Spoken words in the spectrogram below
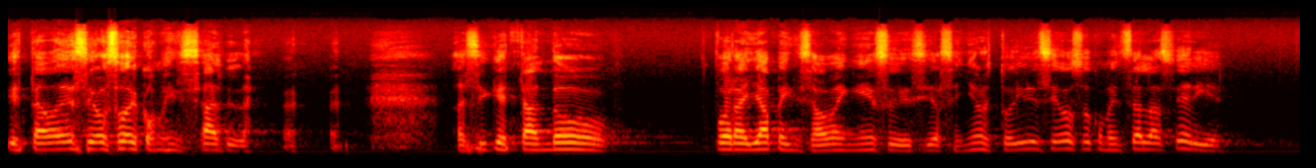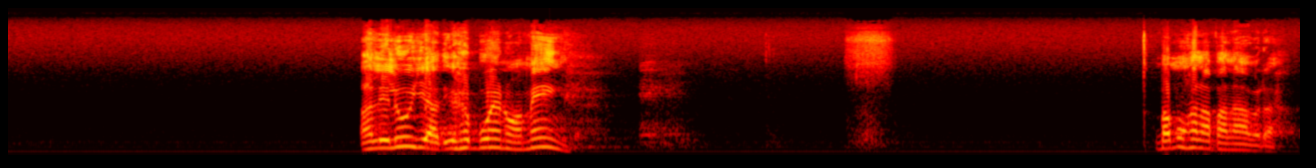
y estaba deseoso de comenzarla. Así que estando por allá pensaba en eso y decía, Señor, estoy deseoso de comenzar la serie Aleluya, Dios es bueno, amén. Vamos a la palabra.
